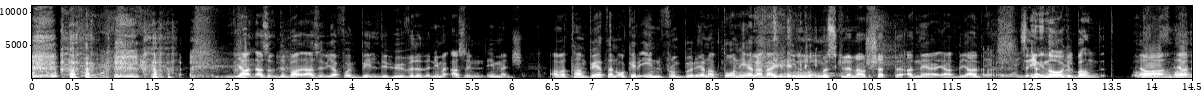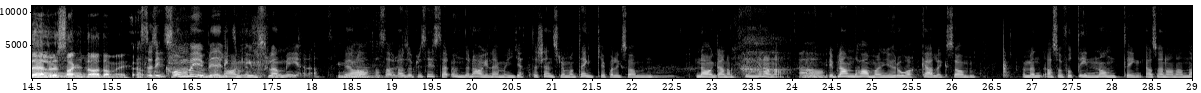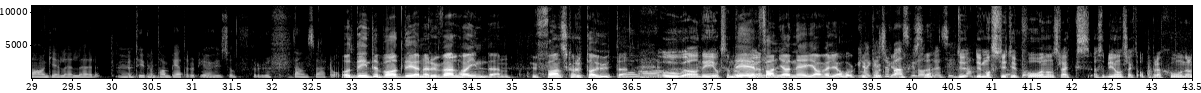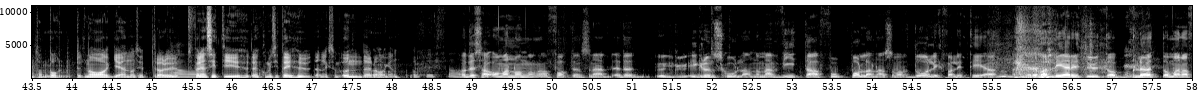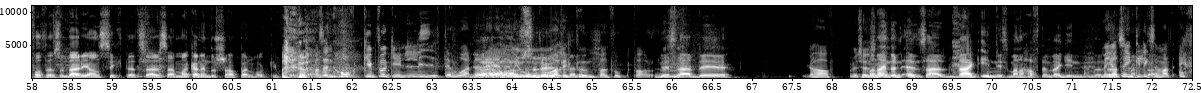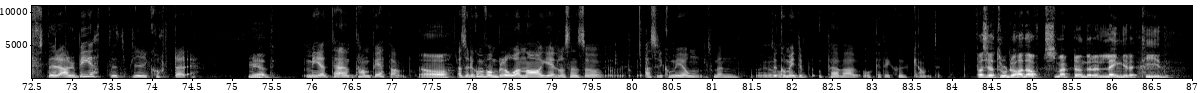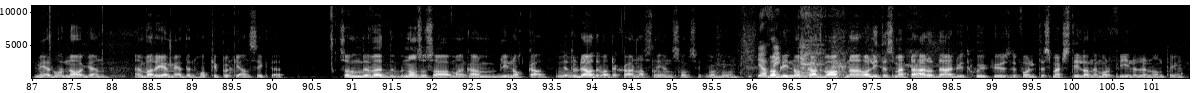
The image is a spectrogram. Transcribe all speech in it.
ja, alltså, det är bara, alltså, jag får en bild i huvudet, en, alltså en image av att tandpetaren åker in från början av tån hela vägen in mot musklerna och köttet. Ah, nej, jag, jag, Så in i nagelbandet. ja, jag hade hellre sagt döda mig. Alltså det kommer ju bli liksom Ja, Vad sa du? alltså precis där under nageln är man ju jättekänslig om man tänker på liksom naglarna på fingrarna. Ja. Ibland har man ju råkat liksom men, alltså fått in någonting, alltså en annan nagel eller typ en tandpetare och det gör ju så fruktansvärt ont. Och det är inte bara det, när du väl har in den, hur fan ska du ta ut den? Oh, ja det är också en bra Det är fråga. fan, jag, nej jag väljer Man kanske hockeypucken. bara ska låta den sitta. Du, du måste ju typ få någon slags, alltså det blir någon slags operation där de tar bort nageln och typ drar ut. Ja. För den sitter ju, den kommer sitta i huden liksom under nageln. Fan. Och det är så här, om man någon gång har fått en sån här, i grundskolan, de här vita fotbollarna som var av dålig kvalitet När det var lerigt ute och blött, om man har fått en sån där i ansiktet så är det så här, man kan ändå köpa en hockeypuck Alltså en hockeypuck är ju lite hårdare Ja, ja, än en dåligt men- pumpad fotboll. Det är så här, det, Ja. Man har ändå en, en så här väg in i, man har haft en väg in i den Men jag tänker smärtan. liksom att efterarbetet blir kortare. Med? Med ta- tandpetaren. Ja, Alltså du kommer få en blå nagel och sen så, alltså det kommer göra ont men du kommer inte behöva åka till sjukan typ. fast jag tror du hade haft smärta under en längre tid Med med nageln än vad det är med en hockeypuck i ansiktet. Som det var någon som sa att man kan bli knockad. Jag tror det hade varit det skönaste i en sån situation. Jag Bara fick, bli knockad, vakna, ha lite smärta här och där, du är ett sjukhus, du får lite smärtstillande morfin eller någonting.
